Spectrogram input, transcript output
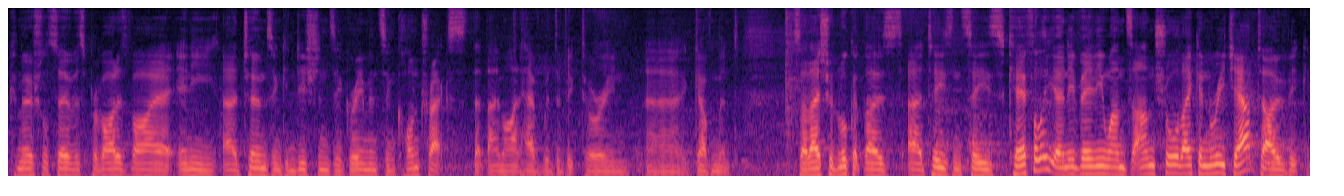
commercial service providers via any uh, terms and conditions, agreements, and contracts that they might have with the Victorian uh, government. So they should look at those uh, T's and C's carefully, and if anyone's unsure, they can reach out to OVIC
